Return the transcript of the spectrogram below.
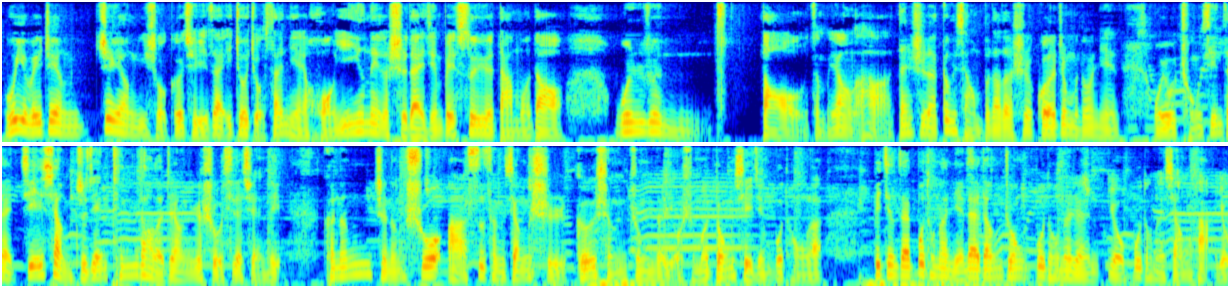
我以为这样这样一首歌曲，在一九九三年黄莺莺那个时代已经被岁月打磨到温润到怎么样了哈？但是呢，更想不到的是，过了这么多年，我又重新在街巷之间听到了这样一个熟悉的旋律。可能只能说啊，似曾相识，歌声中的有什么东西已经不同了。毕竟，在不同的年代当中，不同的人有不同的想法，有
